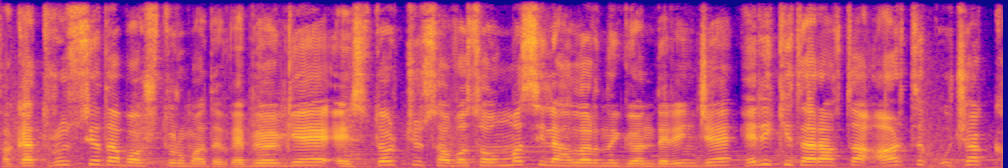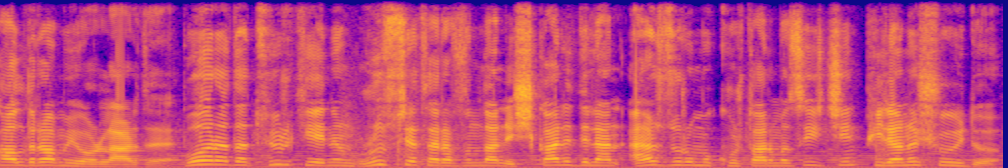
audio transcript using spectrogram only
Fakat Rusya da boş durmadı ve bölgeye S-400 hava savunma silahlarını gönderince her iki tarafta artık uçak kaldıramıyorlardı. Bu arada Türkiye'nin Rusya tarafından işgal edilen Erzurum'u kurtarması için planı şuydu.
